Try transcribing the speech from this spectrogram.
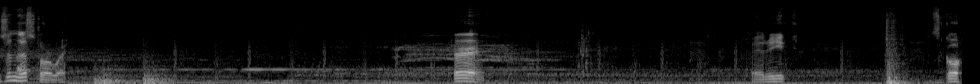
It's in this doorway. Alright. Eric. Let's go.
